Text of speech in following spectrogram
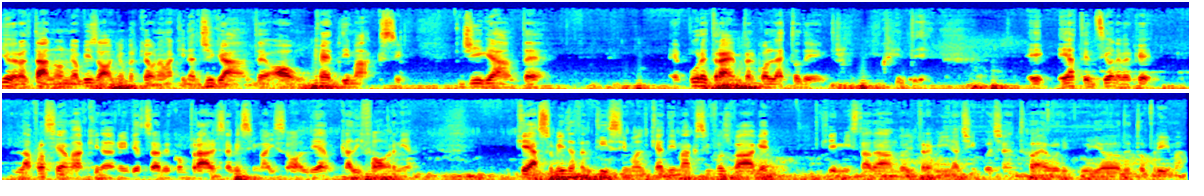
Io in realtà non ne ho bisogno perché ho una macchina gigante, ho un Caddy Maxi, gigante, e pure tramper con letto dentro. Quindi, e, e, attenzione perché la prossima macchina che mi piacerebbe comprare se avessi mai i soldi è un California che assomiglia tantissimo al Caddy Maxi Volkswagen che mi sta dando i 3500 euro di cui ho detto prima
